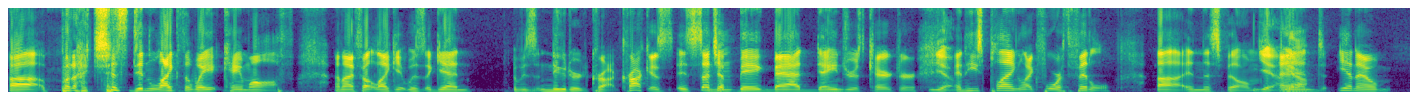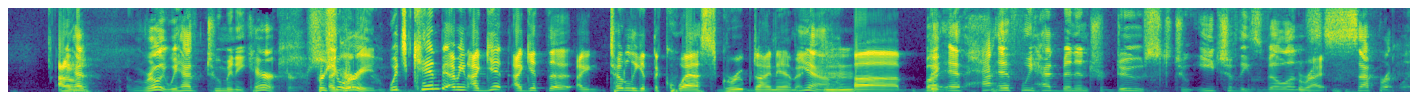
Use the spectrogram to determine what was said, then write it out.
Uh, but I just didn't like the way it came off, and I felt like it was again, it was neutered. Croc. Croc is is such a big, bad, dangerous character. Yeah. and he's playing like fourth fiddle uh, in this film. Yeah. and you know, I We don't had, know. Really, we have too many characters. For sure, Agreed. which can be. I mean, I get, I get the, I totally get the quest group dynamic. Yeah. Uh, But if ha- if we had been introduced to each of these villains Right. separately,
